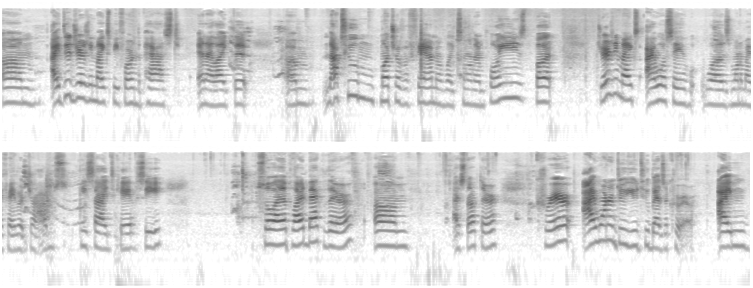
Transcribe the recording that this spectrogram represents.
Um, I did Jersey Mike's before in the past, and I liked it. Um, not too much of a fan of like some of the employees, but Jersey Mike's, I will say, was one of my favorite jobs besides KFC. So I applied back there. Um, I start there. Career, I want to do YouTube as a career. I'm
